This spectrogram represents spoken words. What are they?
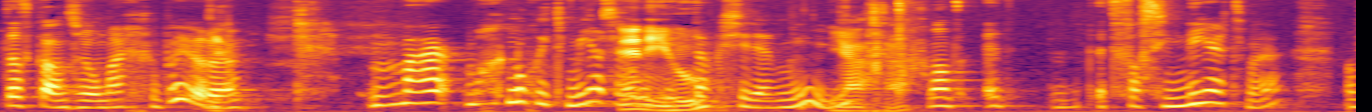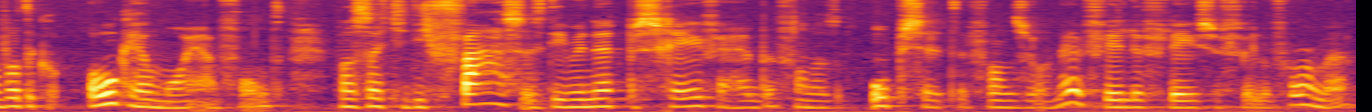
Dat kan zomaar gebeuren. Maar mag ik nog iets meer zeggen Anywho. over taxidermie? Ja, graag. Want het, het fascineert me. Maar wat ik er ook heel mooi aan vond, was dat je die fases die we net beschreven hebben van het opzetten van zo'n hè, vele vlezen, vele vormen,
